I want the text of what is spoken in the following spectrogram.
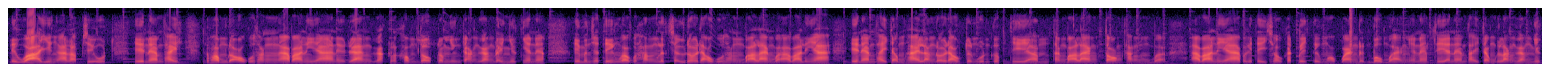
để hòa với Ả Rập Xê Út. Thì anh em thấy cái phong độ của thằng Albania này đang rất là không tốt trong những trận gần đây nhất nha anh em. Thì mình sẽ tiến vào cái thằng lịch sử đối đầu của thằng Ba Lan và Albania. Thì anh em thấy trong hai lần đối đầu trên World Cup thì um, thằng Ba Lan toàn thắng Albania với cái tỷ số cách biệt từ một bàn đến 4 bàn nha anh em. Thì anh em thấy trong cái lần gần nhất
